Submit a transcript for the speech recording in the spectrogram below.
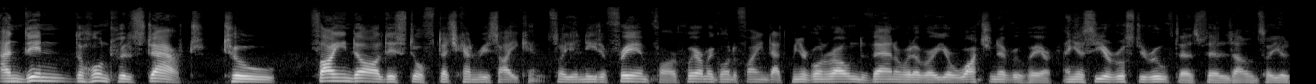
And then the hunt will start to find all this stuff that you can recycle. So you'll need a frame for it. Where am I going to find that? When you're going around the van or whatever, you're watching everywhere and you'll see a rusty roof that's fell down. So you'll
